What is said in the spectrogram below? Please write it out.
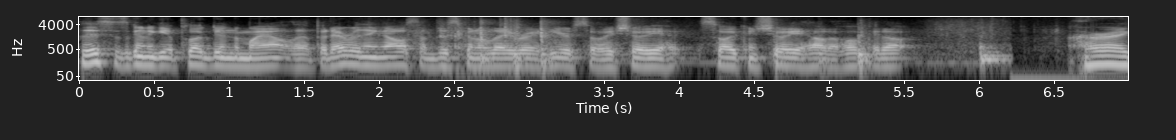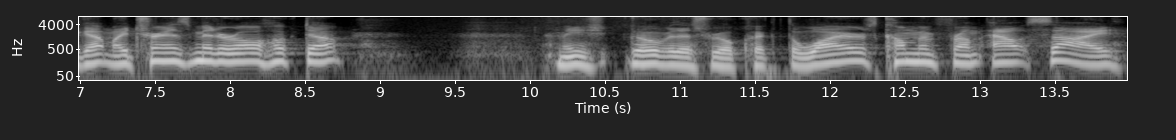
this is gonna get plugged into my outlet, but everything else I'm just gonna lay right here so I show you, so I can show you how to hook it up. All right, I got my transmitter all hooked up. Let me go over this real quick. The wires coming from outside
